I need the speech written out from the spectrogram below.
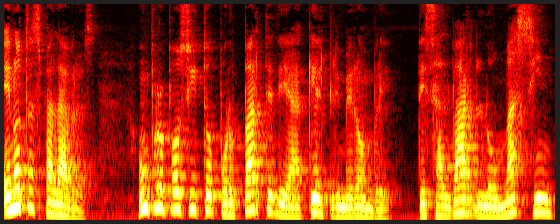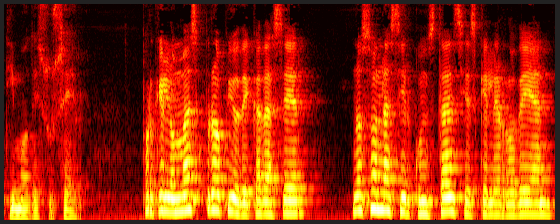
En otras palabras, un propósito por parte de aquel primer hombre de salvar lo más íntimo de su ser. Porque lo más propio de cada ser no son las circunstancias que le rodean,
